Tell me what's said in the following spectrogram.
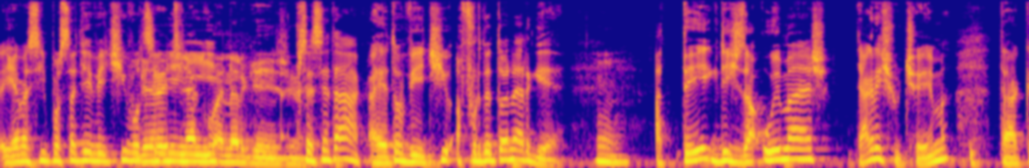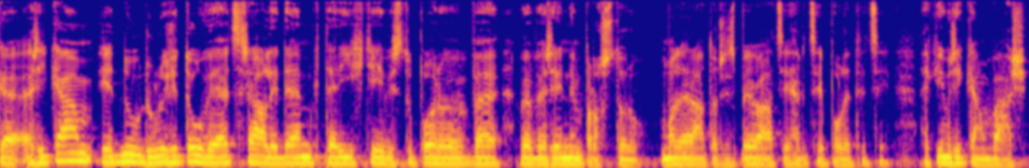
je ve svým podstatě větší ocenění. nějakou energii, že jo? Přesně tak. A je to větší a furt je to energie. Hmm. A ty, když zaujmeš, já když učím, tak eh, říkám jednu důležitou věc třeba lidem, kteří chtějí vystupovat ve, ve, ve veřejném prostoru. Moderátoři, zpěváci, herci, politici. Tak jim říkám, váš,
